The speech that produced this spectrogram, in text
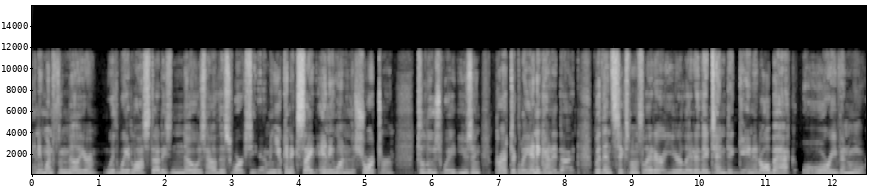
Anyone familiar with weight loss studies knows how this works. I mean, you can excite anyone in the short term to lose weight using practically any kind of diet, but then six months later, a year later, they tend to gain it all back, or even more.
